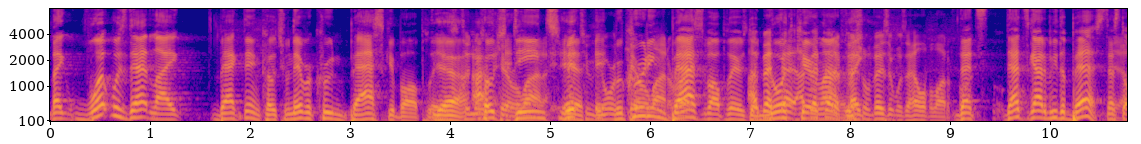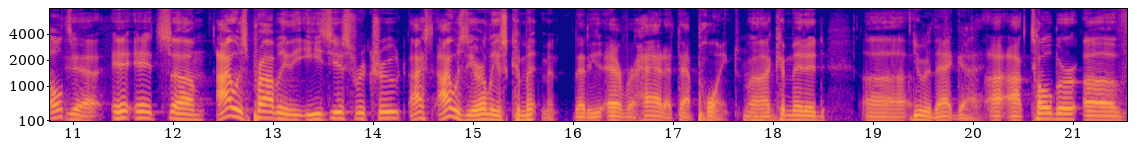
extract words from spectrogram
like, what was that like back then, Coach, when they were recruiting basketball players? Yeah, To Coach Carolina. Dean Smith To North recruiting Carolina, right. basketball players to I bet, North that, I Carolina. bet that official Like, visit was a hell of a lot of fun. that's that's got to be the best. That's the ultimate. Yeah, it, it's. Um, I was probably the easiest recruit. I, I was the earliest commitment that he ever had at that point. Uh, I committed uh, You were that guy. uh, October of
